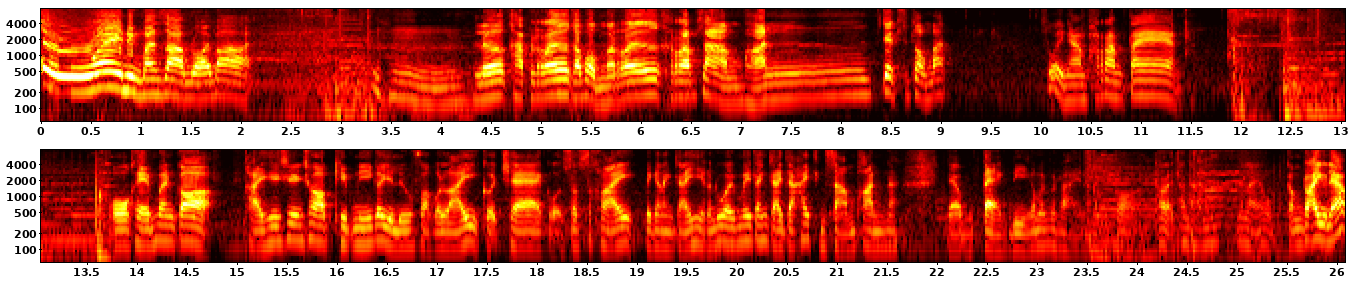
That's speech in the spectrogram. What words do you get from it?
โอ้ยหนึ่งพันสามร้อยบาทเลิกครับเลิกครับผมเลิกครับสามพันเจ็ดสิบสองบาท สวยงามพระรามแต้มโอเคเพื่อนก็ ใครที่ชื่นชอบคลิปนี้ก็อย่าลืมฝากกดไลค์ กดแชร์ กด Subscribe เป็นกำลังใจให้เฮียกันด้วย ไม่ตั้งใจจะให้ถึง 3,000 นะ แต่มันแตกดีก็ไม่เป็นไรนะ ก็เท่าไหร่เท่านั้นไม่เป็นไรผมกำไรอยู่แล้ว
